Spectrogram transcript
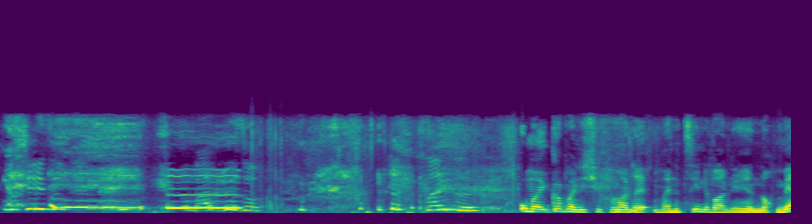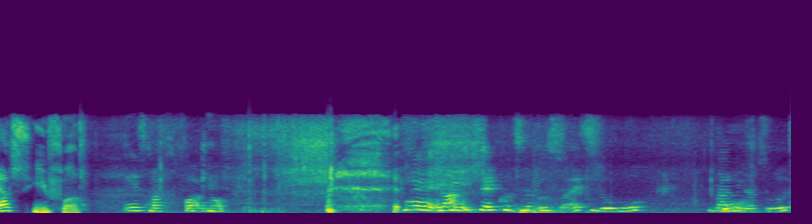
Ich stehe so. Und Mario so. Weißt du? Oh mein Gott, meine Schiefer waren, meine Zähne waren ja noch mehr schiefer. Jetzt machst du Vorhang auf. Darf ich schnell kurz mit uns zu Eisdilo hoch? Und dann Oh. wieder zurück.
